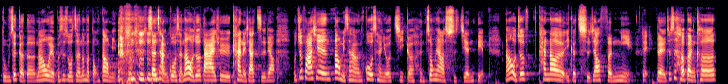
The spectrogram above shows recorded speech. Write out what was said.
读这个的，然后我也不是说真的那么懂稻米的 生产过程，那我就大概去看了一下资料，我就发现稻米生产过程有几个很重要的时间点，然后我就看到了一个词叫分裂，对对，就是禾本科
